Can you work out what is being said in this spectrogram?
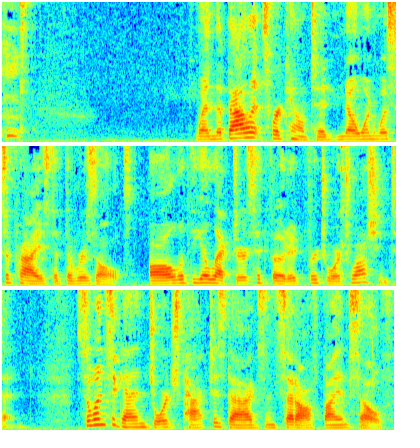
When the ballots were counted, no one was surprised at the result. All of the electors had voted for George Washington. So once again, George packed his bags and set off by himself.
